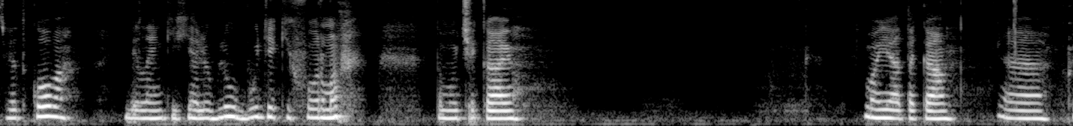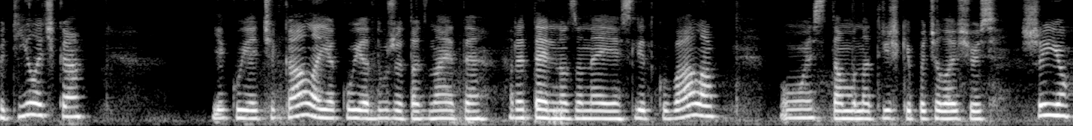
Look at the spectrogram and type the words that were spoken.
святкова. Біленьких я люблю в будь-яких формах. Тому чекаю. Моя така е, хотілочка, яку я чекала, яку я дуже, так знаєте, ретельно за нею слідкувала. Ось там вона трішки почала щось шию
